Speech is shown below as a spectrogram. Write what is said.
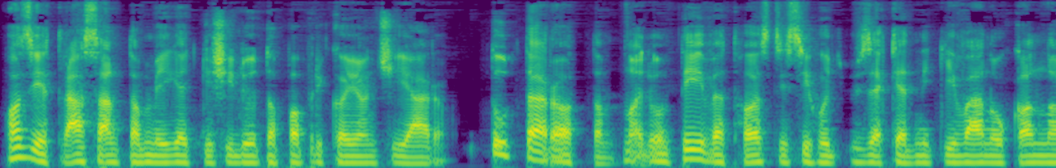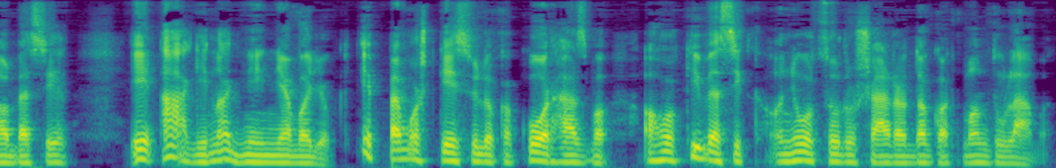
Azért rászántam még egy kis időt a paprika jancsiára. Tudtára adtam, nagyon téved, ha azt hiszi, hogy üzekedni kívánók annal beszél. Én Ági nagynénye vagyok, éppen most készülök a kórházba, ahol kiveszik a nyolcszorosára dagadt mandulámat.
